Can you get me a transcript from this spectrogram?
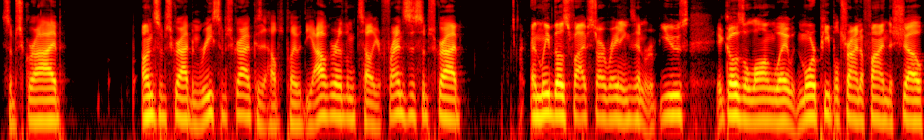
Subscribe, unsubscribe, and resubscribe because it helps play with the algorithm. Tell your friends to subscribe and leave those five star ratings and reviews. It goes a long way with more people trying to find the show.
